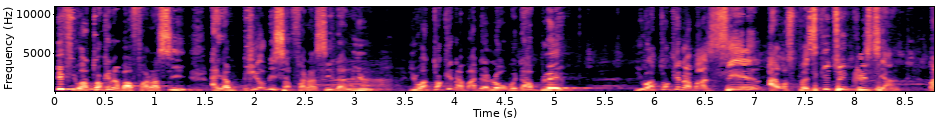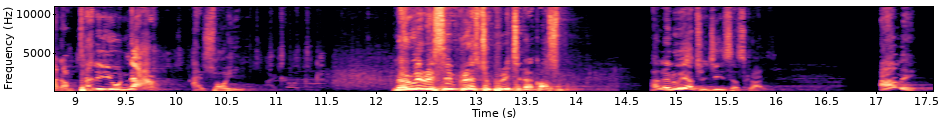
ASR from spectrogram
If you are talking about Pharisee, I am purely a Pharisee than you. You are talking about the law without blame. You are talking about zeal. I was persecuting Christians, but I'm telling you now, I saw him. May we receive grace to preach the gospel. Hallelujah to Jesus Christ. Amen.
